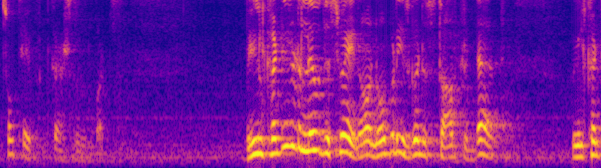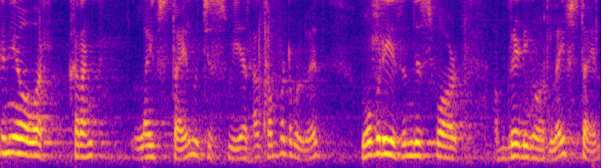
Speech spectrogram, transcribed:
It's okay if it crashes and burns. We will continue to live this way. No, nobody is going to starve to death. We will continue our current lifestyle, which is we are comfortable with. Nobody is in this for upgrading our lifestyle.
